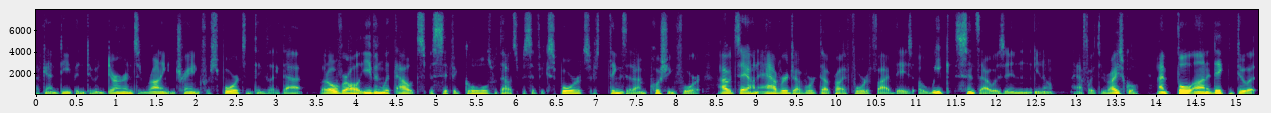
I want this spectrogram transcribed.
I've gone deep into endurance and running and training for sports and things like that. But overall, even without specific goals, without specific sports or things that I'm pushing for, I would say on average, I've worked out probably four to five days a week since I was in, you know, halfway through high school. I'm full on addicted to it.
